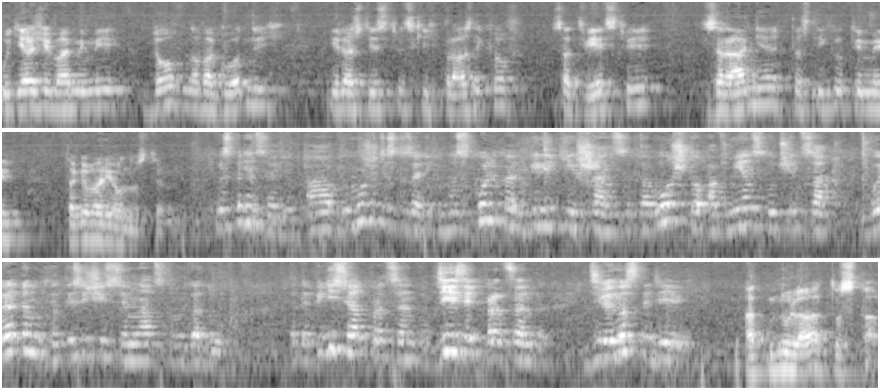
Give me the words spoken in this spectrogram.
удерживаемыми до новогодних и рождественских праздников в соответствии с ранее достигнутыми договоренностями. Господин Сайдик, а вы можете сказать, насколько велики шансы того, что обмен случится в этом 2017 году? Это 50%, 10%, 99%? От нуля до ста.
